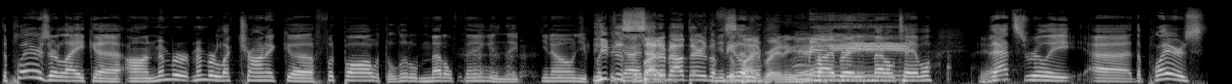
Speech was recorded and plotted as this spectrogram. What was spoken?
the players are like uh, on. Remember, remember electronic uh, football with the little metal thing, and they, you know, and you put You the just guys set them out there in the field. Vibrating. Yeah. vibrating metal table. That's really uh, the players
